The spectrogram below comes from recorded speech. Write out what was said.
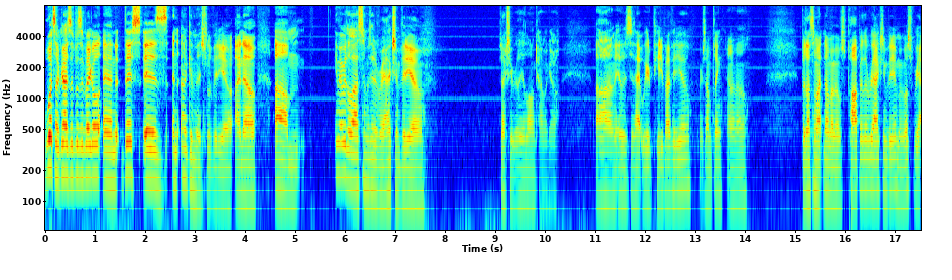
What's up guys, it's Blizzard Bagel, and this is an unconventional video, I know. Um, you remember the last time I did a reaction video? It was actually really a long time ago. Um, it was that weird PewDiePie video, or something, I don't know. But that's not, not my most popular reaction video, my most rea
